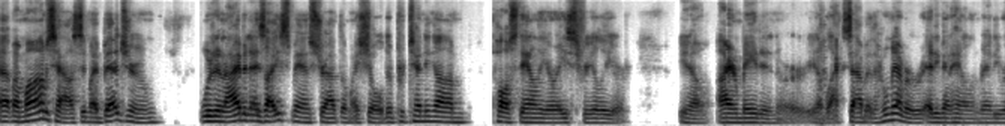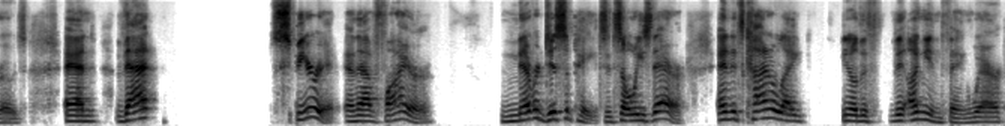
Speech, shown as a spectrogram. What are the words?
at my mom's house in my bedroom with an Ibanez Iceman strapped on my shoulder, pretending I'm Paul Stanley or Ace Frehley or, you know, Iron Maiden or you know Black Sabbath, or whomever, Eddie Van Halen, Randy Rhoads, and that spirit and that fire never dissipates. It's always there, and it's kind of like you know the the onion thing where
